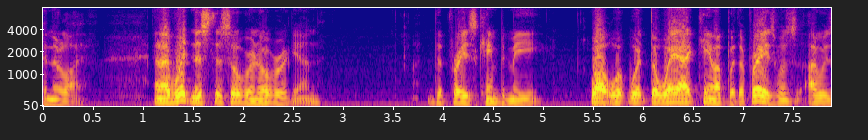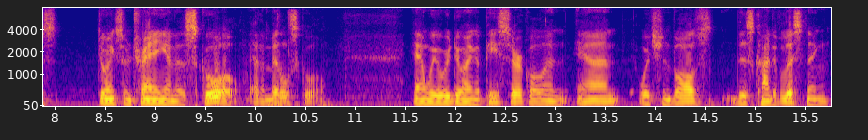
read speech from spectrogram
in their life. And I've witnessed this over and over again. The phrase came to me. Well, what, what the way I came up with the phrase was I was doing some training in a school at a middle school, and we were doing a peace circle, and and which involves this kind of listening.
